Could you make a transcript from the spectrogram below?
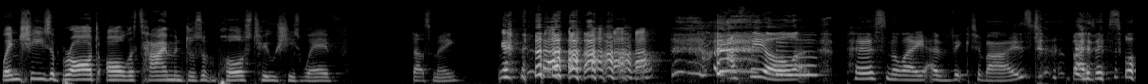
when she's abroad all the time and doesn't post who she's with. That's me. I feel personally victimized by this one.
